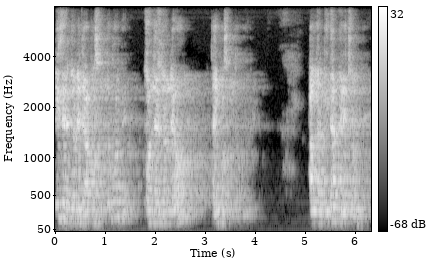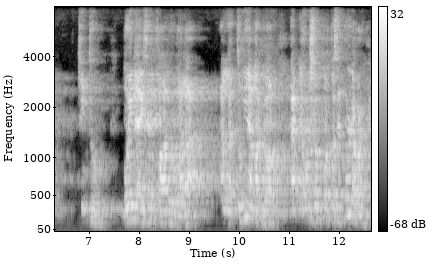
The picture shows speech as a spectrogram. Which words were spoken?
নিজের জন্য যা পছন্দ করবে অন্যের জন্যও তাই পছন্দ করবে। আল্লাহর বিধান মেনে চলবে। কিন্তু বইলে আইসেন পালু বালা, আল্লাহ তুমি আমার রব, আর এখন সব করতেছেন উল্টা পাল্টা।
